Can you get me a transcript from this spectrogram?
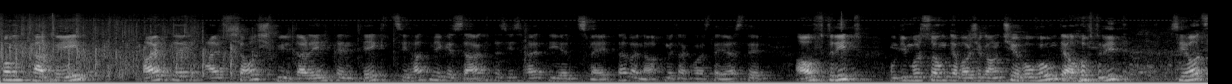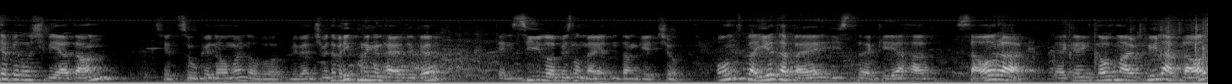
vom Café, heute als Schauspieltalent entdeckt. Sie hat mir gesagt, das ist heute ihr zweiter, weil Nachmittag war es der erste Auftritt. Und ich muss sagen, der war schon ganz schön hoch um, der Auftritt. Sie hat sich ein bisschen schwer dann. Sie hat zugenommen, aber wir werden es wieder wegbringen heute, gell? Den Silo ein bisschen meiden, dann geht's schon. Und bei ihr dabei ist der Gerhard Saurer. Er kriegt nochmal viel Applaus.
